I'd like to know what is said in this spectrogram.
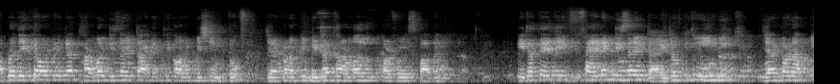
আপনারা দেখতে পারবেন এটা থার্মাল ডিজাইনটা আগের থেকে অনেক বেশি ইম্প্রুভ যে এখন আপনি বেটার থার্মাল পারফরমেন্স পাবেন। এটাতে যে ফ্যানের ডিজাইনটা এটাও কিন্তু ইউনিক যার কারণে আপনি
